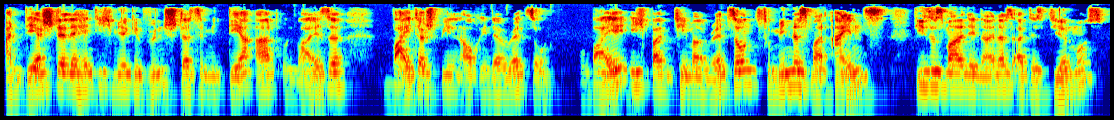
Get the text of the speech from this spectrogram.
an der Stelle hätte ich mir gewünscht, dass sie mit der Art und Weise weiterspielen, auch in der Red Zone. Wobei ich beim Thema Red Zone zumindest mal eins dieses Mal den Niners attestieren muss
